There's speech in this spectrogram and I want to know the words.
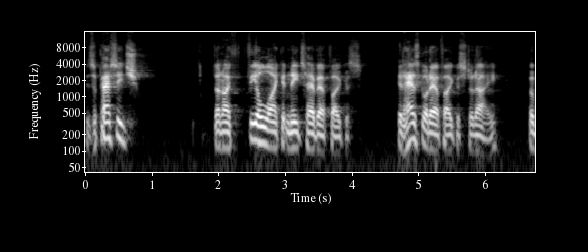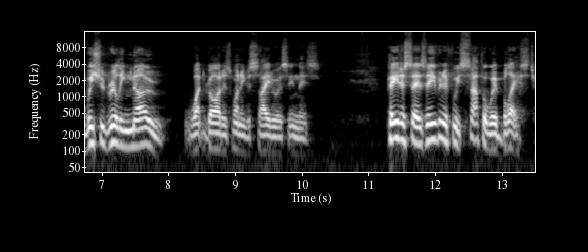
It's a passage that I feel like it needs to have our focus. It has got our focus today, but we should really know what God is wanting to say to us in this. Peter says, even if we suffer, we're blessed.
